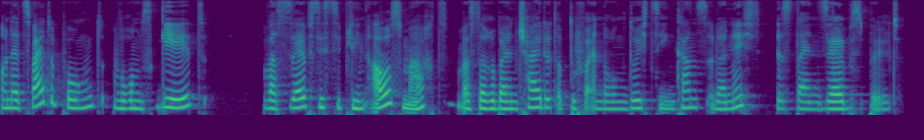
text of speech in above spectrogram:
Und der zweite Punkt, worum es geht, was Selbstdisziplin ausmacht, was darüber entscheidet, ob du Veränderungen durchziehen kannst oder nicht, ist dein Selbstbild.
